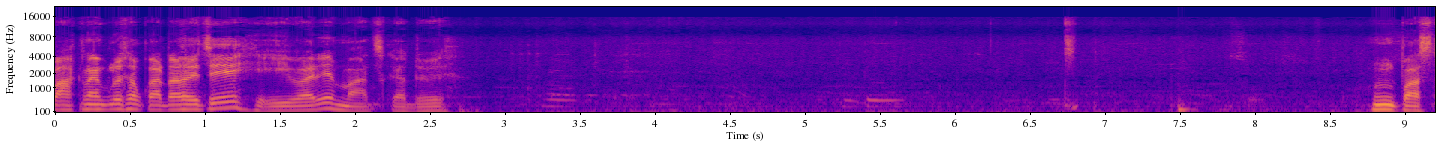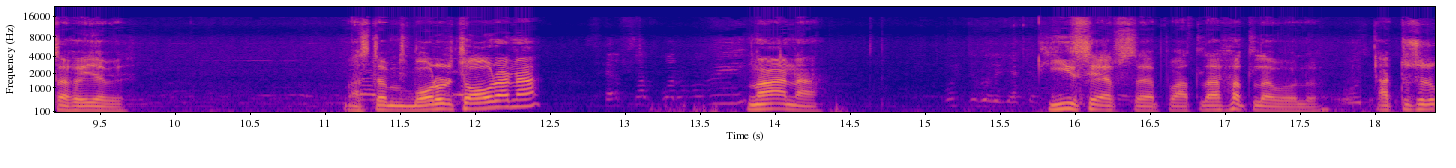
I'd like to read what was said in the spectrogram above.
পাখনাগুলো সব কাটা হয়েছে এইবারে মাছ কাটবে। হুম পাঁচটা হয়ে যাবে। মাছটা বড় চওড়া না? না না। কি স্যাপ স্যাপ পাতলা পাতলা বলো। আটটু শুরু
